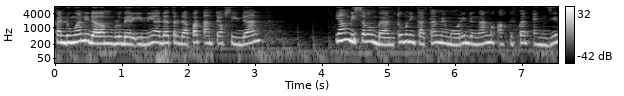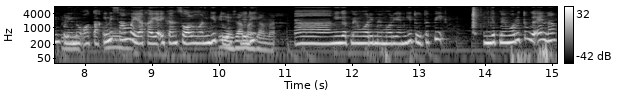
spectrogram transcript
Kandungan di dalam blueberry ini ada terdapat antioksidan yang bisa membantu meningkatkan memori dengan mengaktifkan enzim pelindung otak. Ini sama ya kayak ikan salmon gitu. Iya, sama Jadi sama. eh, nginget memori-memorian gitu, tapi inget memori tuh nggak enak.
